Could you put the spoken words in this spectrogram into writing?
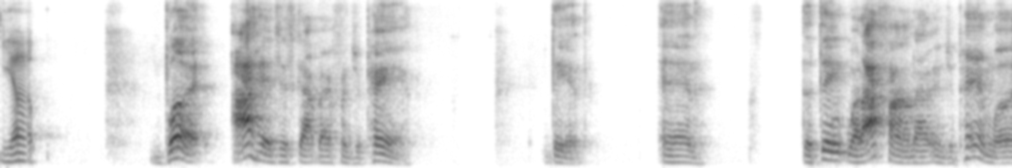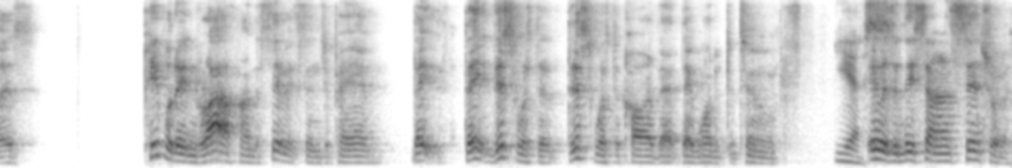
Yep. But I had just got back from Japan then, and the thing what I found out in Japan was people didn't drive Honda Civics in Japan. They they this was the this was the car that they wanted to tune. Yes. It was a Nissan Sentra,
